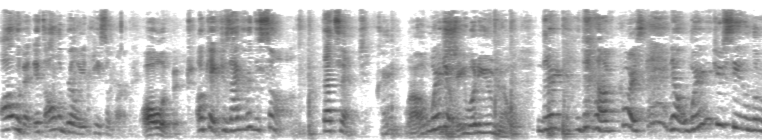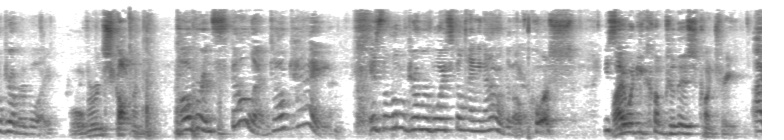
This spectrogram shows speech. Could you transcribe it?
All of it. It's all a brilliant piece of work. All of it. Okay, because I've heard the song. That's it. Okay, well, Where do- see, what do you know? There, of course. Now, where did you see the little drummer boy? Over in Scotland. Over in Scotland. Okay. Is the little drummer boy still hanging out over there? Of course. See, Why would he come to this country? I,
